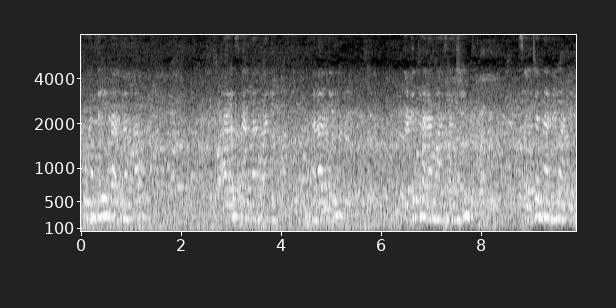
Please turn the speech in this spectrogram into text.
कोणत्याही कारणाचा आळस करणार नाही. घरातील वडीलधाऱ्या माणसांची सौजन्याने वाटेल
